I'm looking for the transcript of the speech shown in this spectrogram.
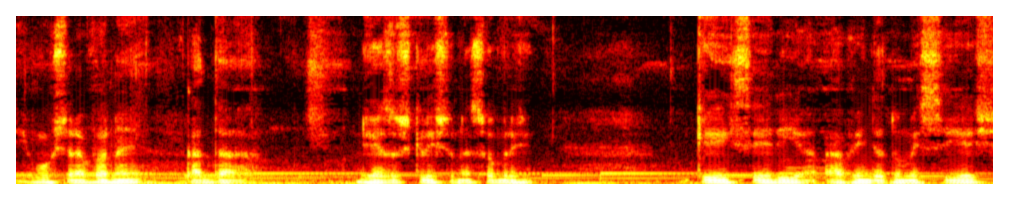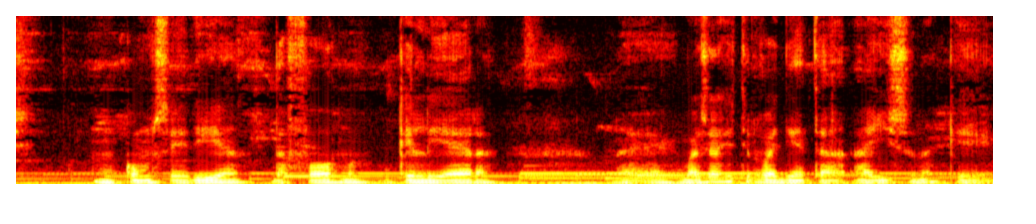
E mostrava né, cada Jesus Cristo né, sobre o que seria a vinda do Messias, como seria, da forma, o que ele era. Né? Mas a gente não vai adiantar a isso, né? Que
